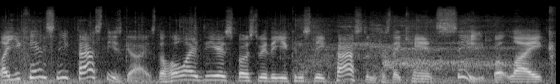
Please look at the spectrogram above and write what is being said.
Like, you can't sneak past these guys. The whole idea is supposed to be that you can sneak past them because they can't see. But, like,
